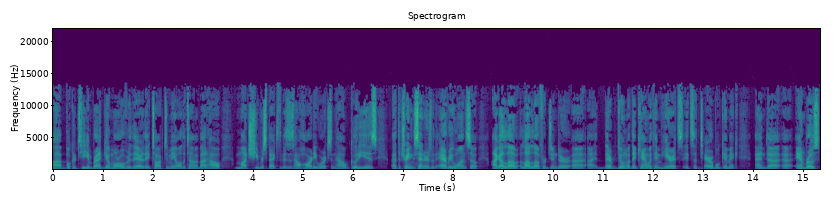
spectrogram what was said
Uh, Booker T and Brad Gilmore over there, they talk to me all the time about how much he respects the business, how hard he works, and how good he is at the training centers with everyone. So I got a, love, a lot of love for Jinder. Uh, I, they're doing what they can with him here. It's it's a terrible gimmick, and uh, uh, Ambrose.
